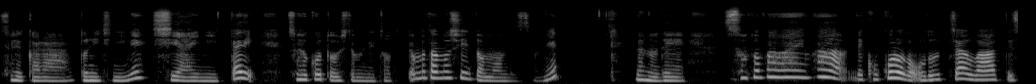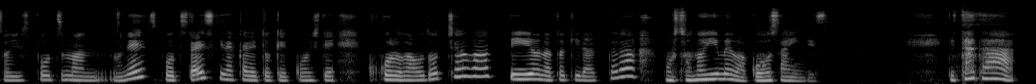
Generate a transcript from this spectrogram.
それから土日にね試合に行ったりそういうことをしてもねとっても楽しいと思うんですよね。なのでその場合はで心が踊っちゃうわってそういうスポーツマンのねスポーツ大好きな彼と結婚して心が踊っちゃうわっていうような時だったらもうその夢はゴーサインです。でただ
